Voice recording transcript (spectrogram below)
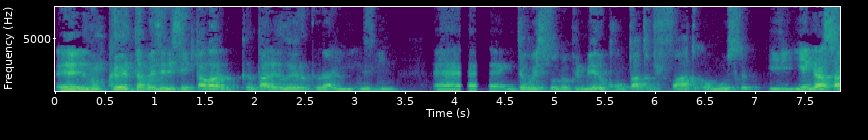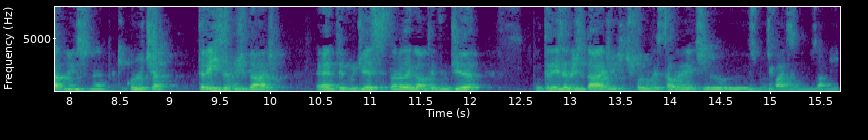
é, ele não canta, mas ele sempre estava cantarelando por aí, enfim. É, então esse foi meu primeiro contato de fato com a música e, e, é engraçado isso, né? Porque quando eu tinha três anos de idade, é, teve um dia essa história é legal, teve um dia com três anos de idade, a gente foi num restaurante, eu, eu os meus pais e meus amigos,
